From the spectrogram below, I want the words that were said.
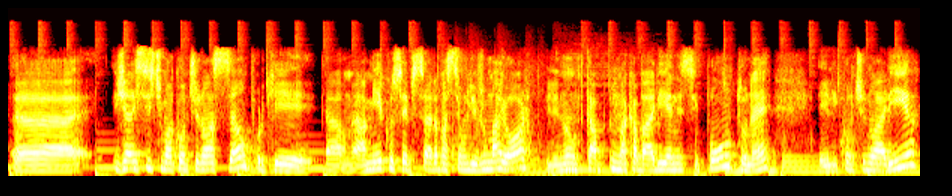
uh, já existe uma continuação, porque a, a, minha concepção era para ser um livro maior, ele não, não acabaria nesse ponto, né? Ele continuaria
